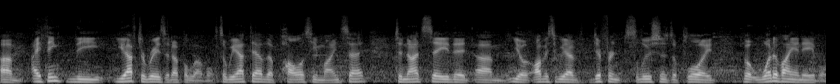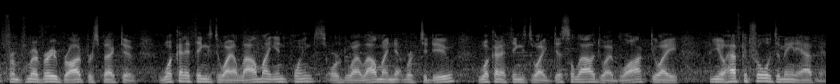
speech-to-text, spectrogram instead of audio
Um, I think the, you have to raise it up a level. So we have to have the policy mindset to not say that, um, you know, obviously we have different solutions deployed, but what have I enabled? From, from a very broad perspective, what kind of things do I allow my endpoints or do I allow my network to do? What kind of things do I disallow, do I block, do I you know, have control of domain admin?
